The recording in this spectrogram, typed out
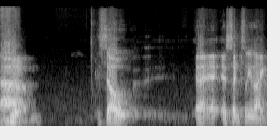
um, so, uh, essentially, like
